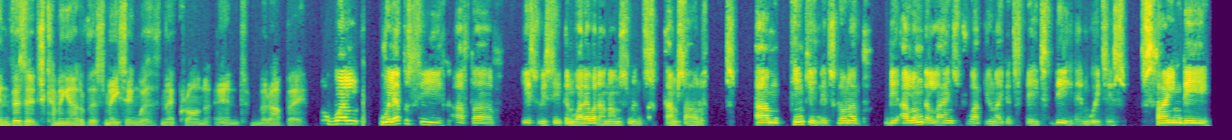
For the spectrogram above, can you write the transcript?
envisage coming out of this meeting with Macron and Marape? Well, we'll have to see after his visit and whatever the announcements comes out of. I'm thinking it's gonna be along the lines of what United States did, and which is sign the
